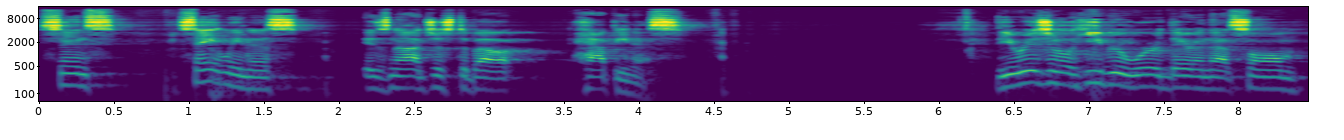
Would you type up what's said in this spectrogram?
since saintliness is not just about happiness. The original Hebrew word there in that psalm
